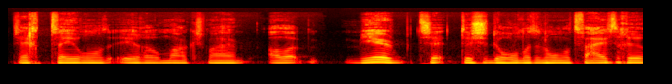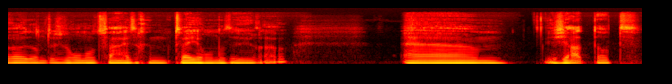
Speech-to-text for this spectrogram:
zeg 200 euro max. Maar alle, meer tussen de 100 en 150 euro dan tussen de 150 en 200 euro. Um, dus ja, dat.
